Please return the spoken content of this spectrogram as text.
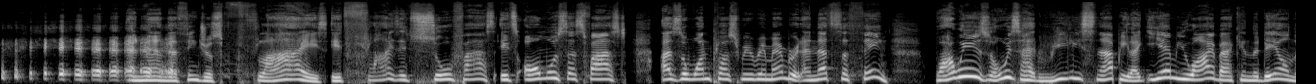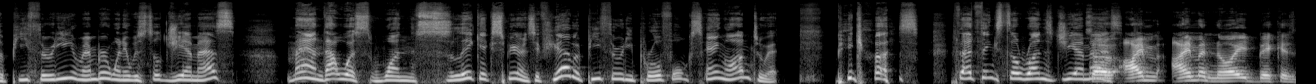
and man, that thing just flies. It flies. It's so fast. It's almost as fast as the OnePlus we remembered. And that's the thing. Huawei has always had really snappy, like EMUI back in the day on the P30. Remember when it was still GMS? Man, that was one slick experience. If you have a P30 Pro, folks, hang on to it because that thing still runs GMS. so I'm I'm annoyed because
